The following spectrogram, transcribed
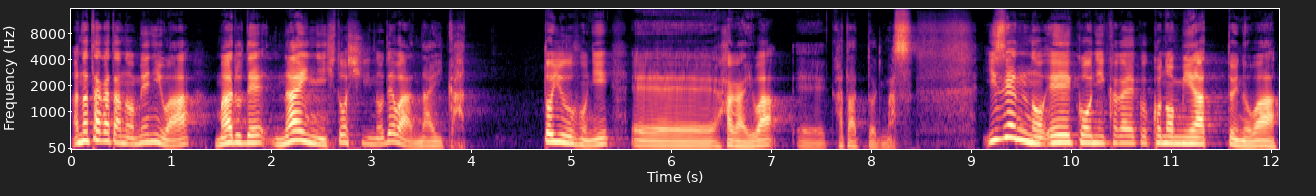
あなた方の目にはまるでないに等しいのではないか。というふうに、えー、ハガイは、えー、語っております。以前の栄光に輝くこの宮というのは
